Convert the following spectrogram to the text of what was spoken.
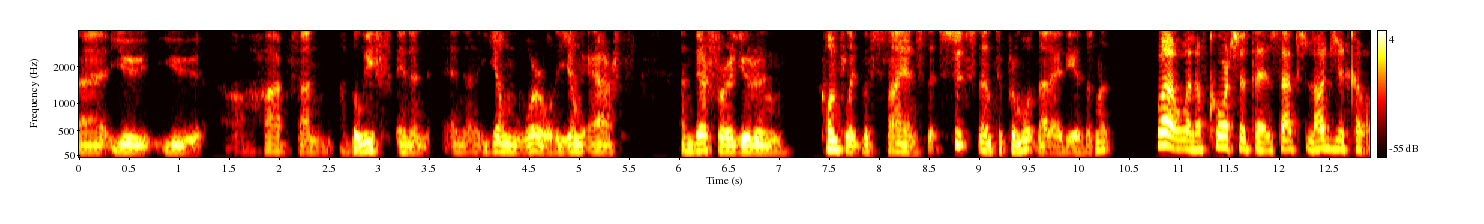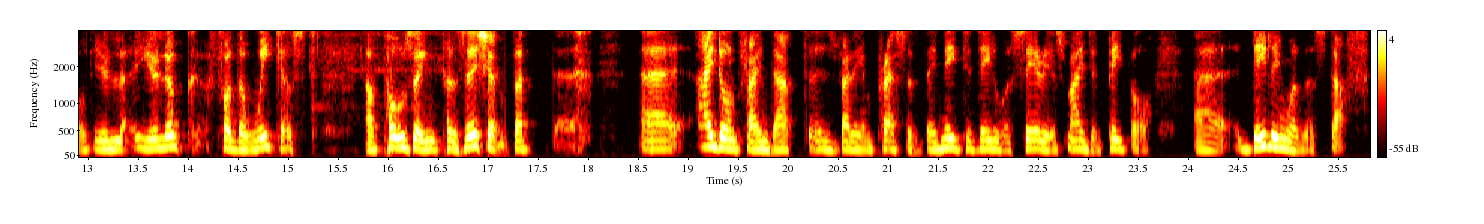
uh, you you have um, a belief in an in a young world, a young earth, and therefore you're in conflict with science that suits them to promote that idea, doesn't it? Well, well, of course it is. That's logical. You you look for the weakest opposing position, but uh, I don't find that is very impressive. They need to deal with serious-minded people uh, dealing with this stuff.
